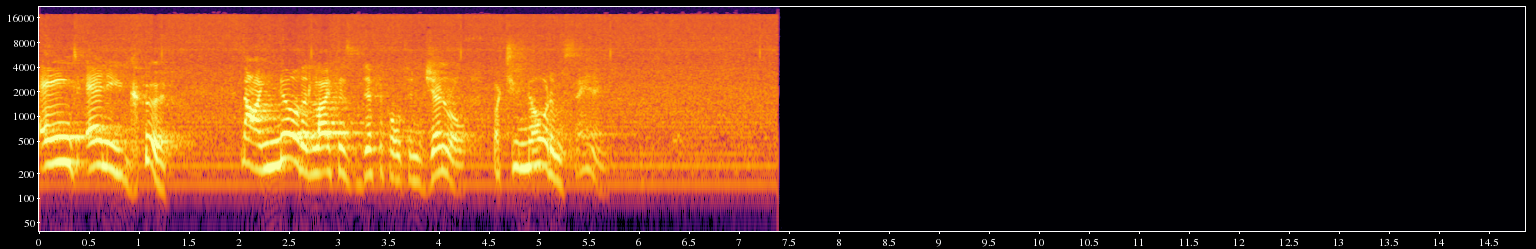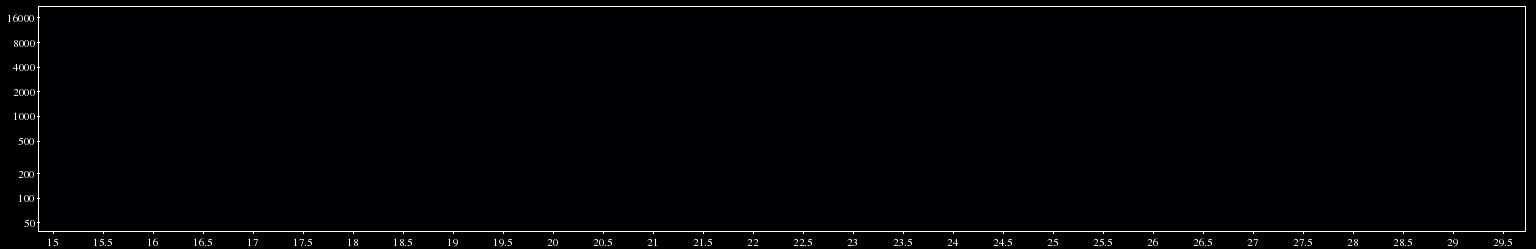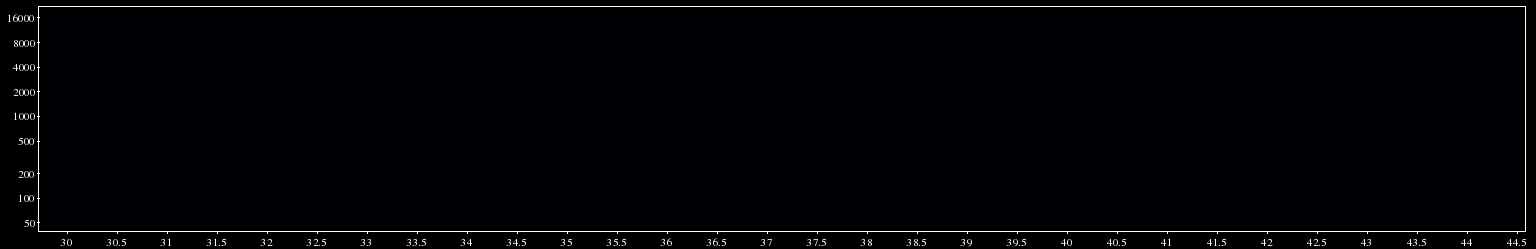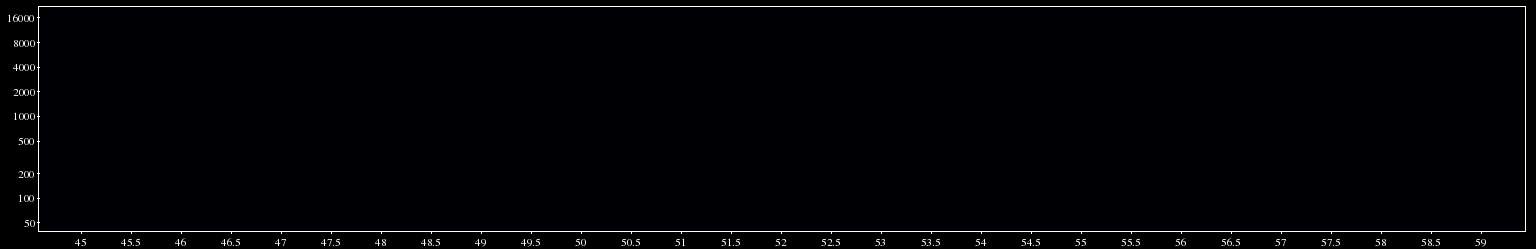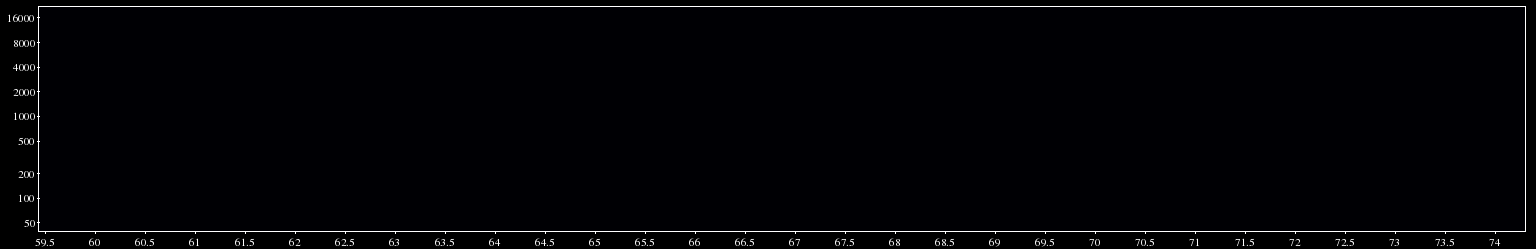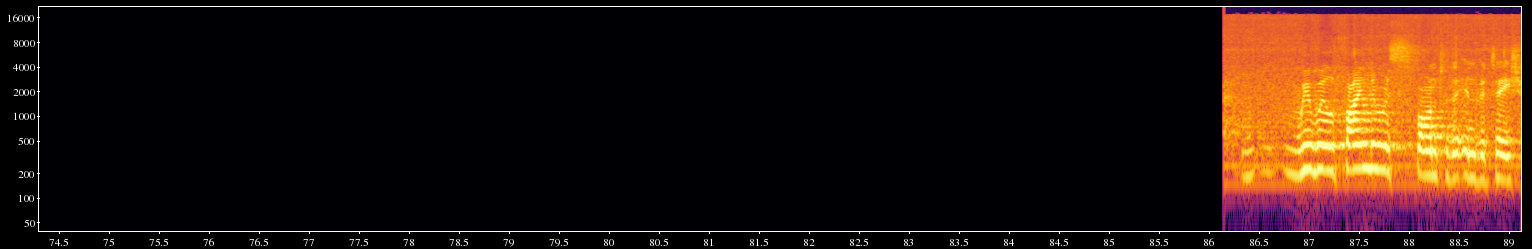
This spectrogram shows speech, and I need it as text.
ain't any good. Now, I know that life is difficult in general, but you know what I'm saying. We will finally respond to the invitation.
